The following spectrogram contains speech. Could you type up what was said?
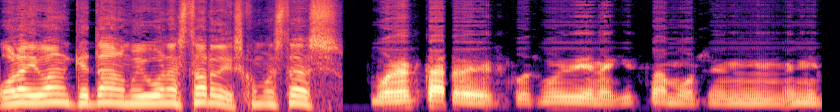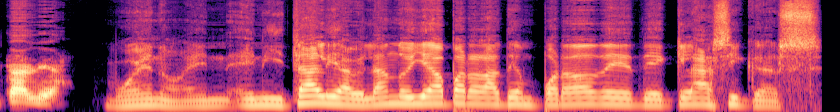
Hola Iván, ¿qué tal? Muy buenas tardes, ¿cómo estás? Buenas tardes, pues muy bien, aquí estamos en, Italia. Bueno, en, Italia, velando ya para la temporada de, clásicas.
